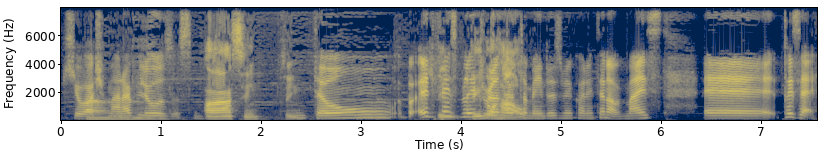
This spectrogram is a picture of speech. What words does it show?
que eu acho Ah. maravilhoso, assim. Ah, sim, sim. Então, ele Tem- fez Blade Runner também em 2049, mas, é, pois é,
